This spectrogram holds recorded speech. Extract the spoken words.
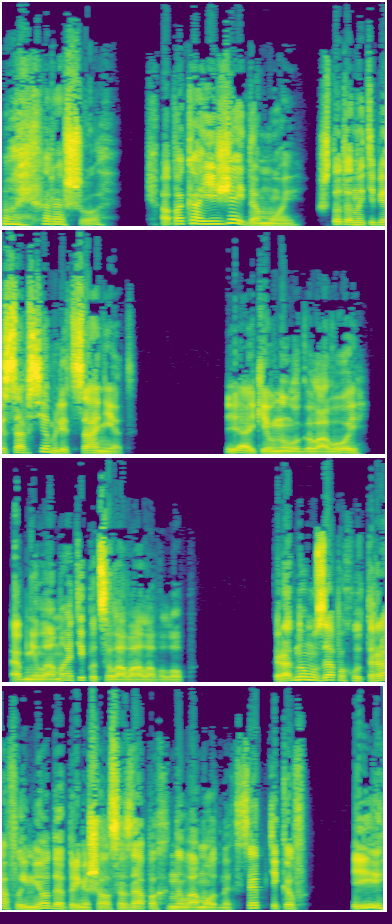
Ой, хорошо. А пока езжай домой. Что-то на тебе совсем лица нет. Я кивнула головой, обняла мать и поцеловала в лоб. К родному запаху трав и меда примешался запах новомодных септиков и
